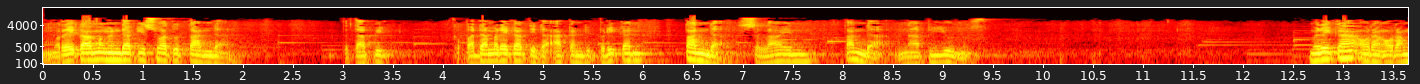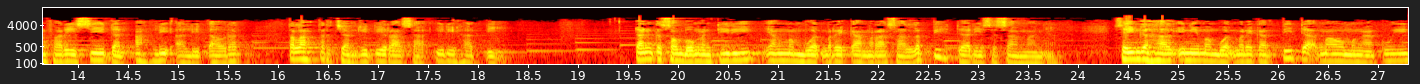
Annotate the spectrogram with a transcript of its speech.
Mereka menghendaki suatu tanda, tetapi kepada mereka tidak akan diberikan tanda selain tanda Nabi Yunus. Mereka orang-orang Farisi dan ahli-ahli Taurat telah terjangkiti rasa iri hati dan kesombongan diri yang membuat mereka merasa lebih dari sesamanya. Sehingga hal ini membuat mereka tidak mau mengakui,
